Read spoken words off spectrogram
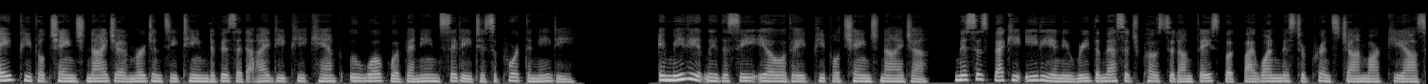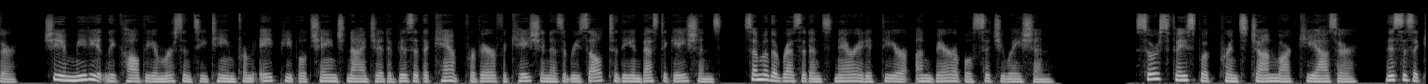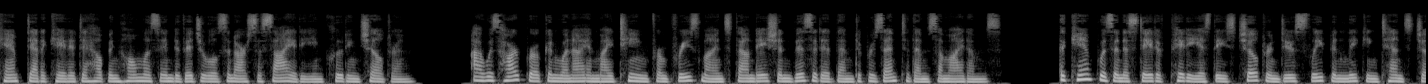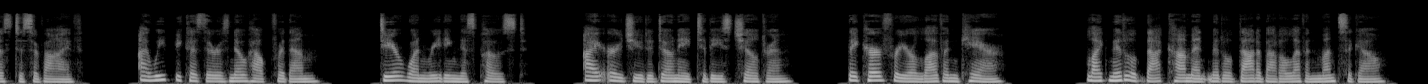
Eight people changed Niger emergency team to visit IDP camp Uhogua, Benin City to support the needy. Immediately, the CEO of Eight People Change Niger, Mrs. Becky Edianu, read the message posted on Facebook by one Mr. Prince John Mark Kiazer. She immediately called the emergency team from Eight People Change Niger to visit the camp for verification as a result to the investigations. Some of the residents narrated their unbearable situation. Source Facebook Prince John Mark Kiazer, this is a camp dedicated to helping homeless individuals in our society, including children. I was heartbroken when I and my team from Freeze Minds Foundation visited them to present to them some items. The camp was in a state of pity as these children do sleep in leaking tents just to survive. I weep because there is no help for them. Dear one reading this post, I urge you to donate to these children. They curve for your love and care. Like middle. Comment middle. About 11 months ago.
